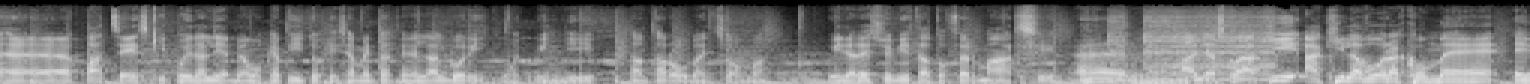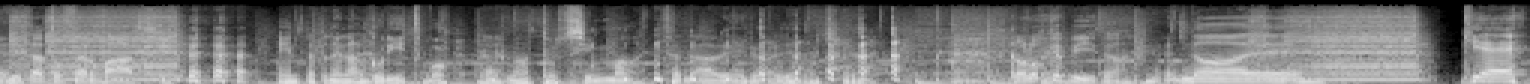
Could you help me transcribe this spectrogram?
eh, pazzeschi poi da lì abbiamo capito che siamo entrati nell'algoritmo e quindi tanta roba insomma quindi adesso è vietato fermarsi Eh, agli asco- a, chi, a chi lavora con me è vietato fermarsi è entrato nell'algoritmo. ma tu sei matta, Davide. ragazzi. non l'ho capito No, eh, Chi è?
